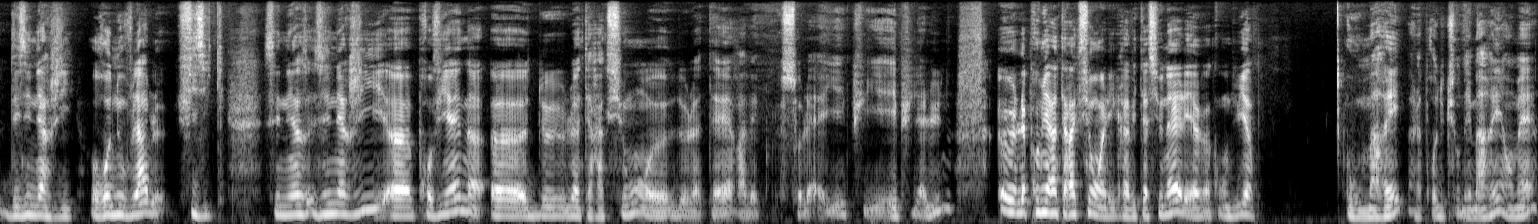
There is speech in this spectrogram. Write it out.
des énergies renouvelables physiques. Ces énergies proviennent de l'interaction de la Terre avec le Soleil et puis, et puis la Lune. la première interaction, elle est gravitationnelle et elle va conduire ou marée, à la production des marées en mer.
